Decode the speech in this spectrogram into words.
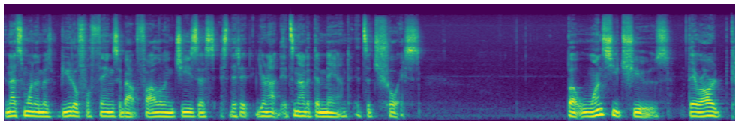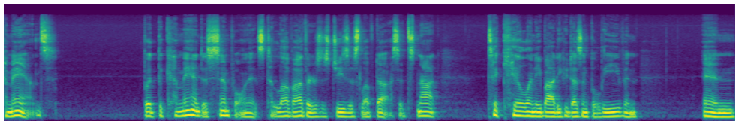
And that's one of the most beautiful things about following Jesus is that it you're not it's not a demand it's a choice. But once you choose there are commands. But the command is simple and it's to love others as Jesus loved us. It's not to kill anybody who doesn't believe and and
